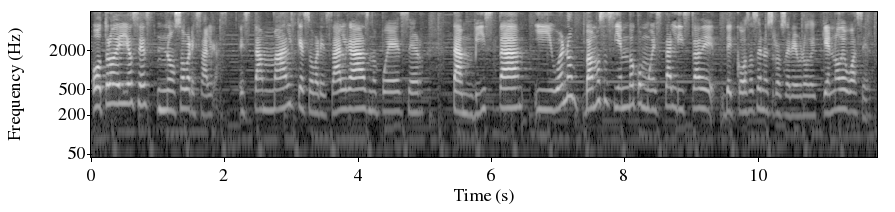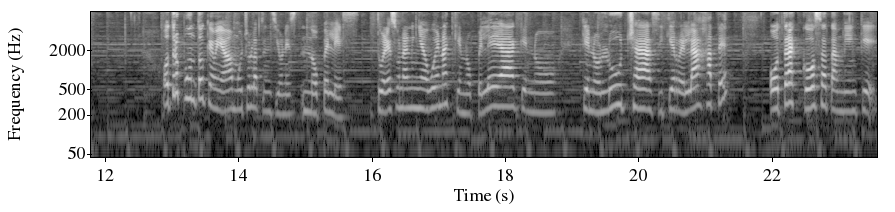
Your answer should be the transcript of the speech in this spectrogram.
Otro de ellos es no sobresalgas. Está mal que sobresalgas, no puedes ser tan vista. Y bueno, vamos haciendo como esta lista de, de cosas en nuestro cerebro, de qué no debo hacer. Otro punto que me llama mucho la atención es no pelees. Tú eres una niña buena que no pelea, que no, que no lucha, así que relájate otra cosa también que,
